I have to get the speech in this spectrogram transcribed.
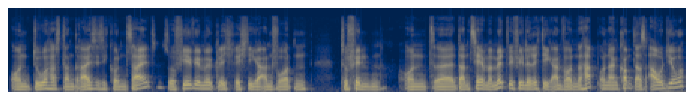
und du hast dann 30 Sekunden Zeit, so viel wie möglich richtige Antworten zu finden. Und äh, dann zählen wir mit, wie viele richtige Antworten ich hab. Und dann kommt das Audio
